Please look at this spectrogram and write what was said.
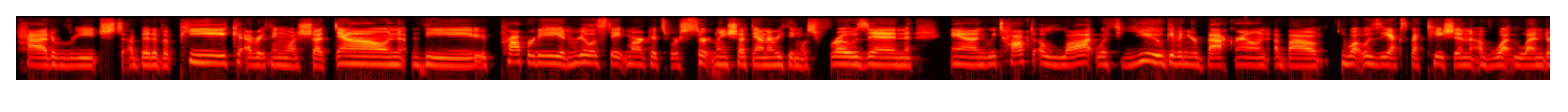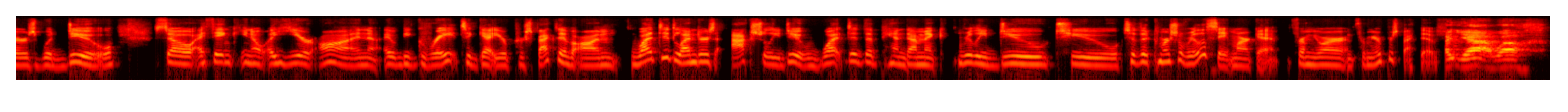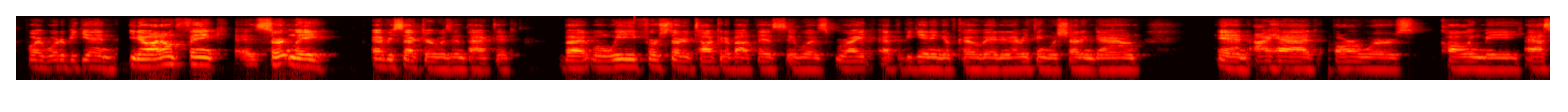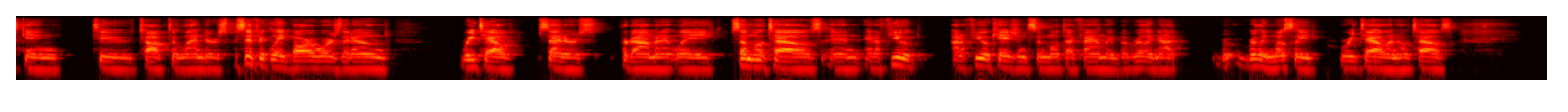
had reached a bit of a peak. Everything was shut down. The property and real estate markets were certainly shut down. Everything was frozen. And we talked a lot with you, given your background, about what was the expectation of what lenders would do. So I think, you know, a year on, it would be great to get your perspective on what did lenders actually do? What did the pandemic really do to to the commercial real estate market from your from your perspective? Uh, yeah, well, boy, where to begin? You know, I don't think uh, certainly every sector was impacted. But when we first started talking about this, it was right at the beginning of COVID and everything was shutting down. And I had borrowers calling me asking to talk to lenders, specifically borrowers that owned retail centers predominantly, some hotels, and, and a few, on a few occasions, some multifamily, but really not, really mostly retail and hotels.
